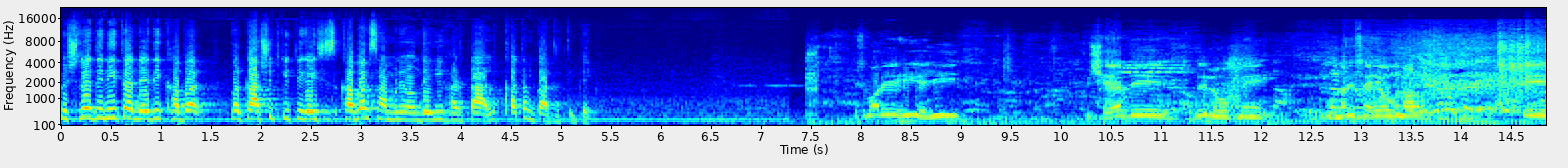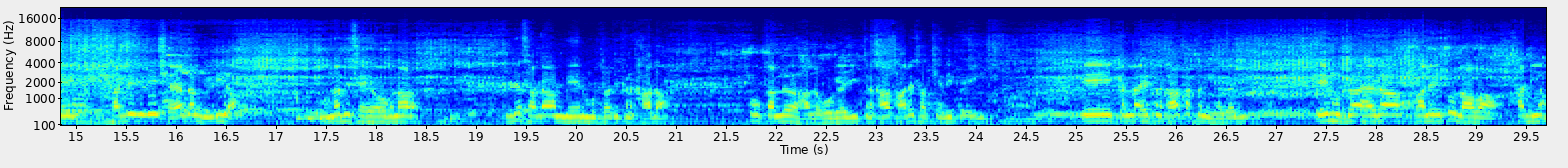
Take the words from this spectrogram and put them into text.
ਪਿਛਲੇ ਦਿਨੀ ਧਰਨੇ ਦੀ ਖਬਰ ਪ੍ਰਕਾਸ਼ਿਤ ਕੀਤੀ ਗਈ ਸੀ ਖਬਰ ਸਾਹਮਣੇ ਆਉਂਦੇ ਹੀ ਹੜਤਾਲ ਖਤਮ ਕਰ ਦਿੱਤੀ ਗਈ। ਇਸ ਬਾਰੇ ਇਹੀ ਹੈ ਜੀ ਵੀ ਸ਼ਹਿਰ ਦੇ ਜਿਹੜੇ ਲੋਕ ਨੇ, ਉਹਨਾਂ ਦੇ ਸਹਿਯੋਗ ਨਾਲ ਤੇ ਸਾਡੇ ਜਿਹੜੇ ਸ਼ਹਿਰ ਦਾ ਮੀਡੀਆ, ਉਹਨਾਂ ਦੇ ਸਹਿਯੋਗ ਨਾਲ ਜਿਹੜੇ ਸਾਡਾ ਮੇਨ ਮੁੱਦਾ ਦੀ ਤਨਖਾਹ ਦਾ, ਉਹ ਕੱਲ ਹੱਲ ਹੋ ਗਿਆ ਜੀ, ਤਨਖਾਹ ਸਾਰੇ ਸਾਥੀਆਂ ਦੀ ਪਈ। ਤੇ ਇਕੱਲਾ ਇਹ ਤਨਖਾਹ ਤੱਕ ਨਹੀਂ ਹੈਗਾ ਜੀ। ਇਹ ਮੁੱਦਾ ਹੈਗਾ, ਹਾਲੇ ਤੋਂ ਇਲਾਵਾ ਸਾਡੀਆਂ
